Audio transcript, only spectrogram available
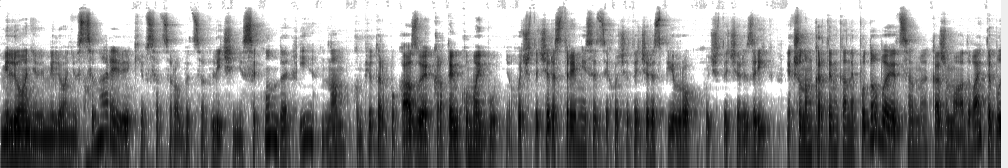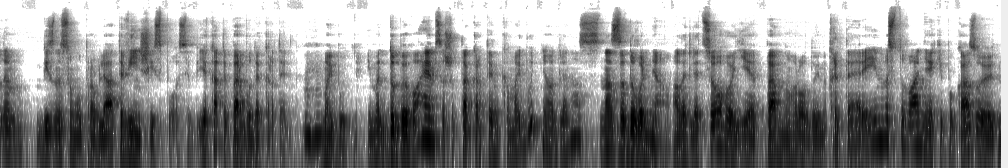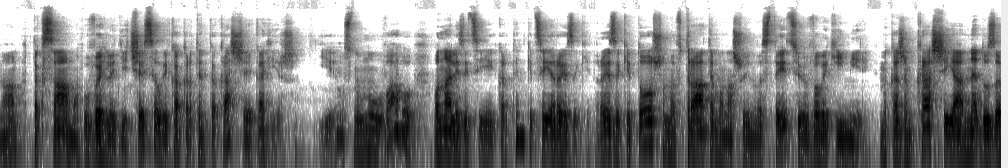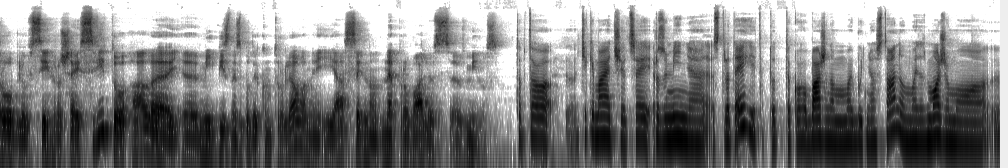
мільйонів і мільйонів сценаріїв, які все це робиться в лічені секунди, і нам комп'ютер показує картинку майбутнього. Хочете через три місяці, хочете через півроку, хочете через рік. Якщо нам картинка не подобається, ми кажемо, а давайте будемо бізнесом управляти в інший спосіб. Яка тепер буде картинка uh майбутнє? І ми добиваємося, щоб та картинка майбутнього для нас нас задовольняла. Але для цього є певного роду критерії інвестування, які показують нам так само у вигляді чисел, яка картинка краща, яка гірша. І основну увагу в аналізі цієї картинки це є ризики. Ризики того, що ми втратимо нашу інвестицію в великій мірі. Ми кажемо, краще я не дозароблю всіх грошей світу, але е, мій бізнес буде контрольований і я сильно не провалюсь в мінус. Тобто, тільки маючи це розуміння стратегії, тобто такого бажаного майбутнього стану, ми зможемо, е,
